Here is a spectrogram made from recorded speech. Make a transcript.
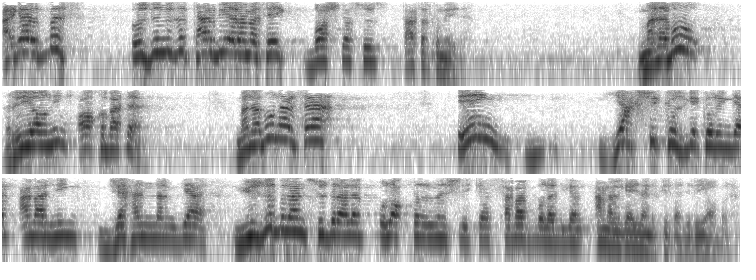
agar biz o'zimizni tarbiyalamasak, boshqa so'z ta'sir qilmaydi. Mana bu riyoning oqibati. Mana bu narsa eng yaxshi ko'zga ko'ringan amalning jahannamga yuzi bilan sudralib uloqtirilishlikka sabab bo'ladigan amalga aylanib ketadi riyo bilan.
